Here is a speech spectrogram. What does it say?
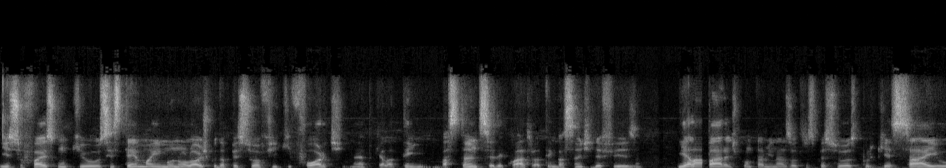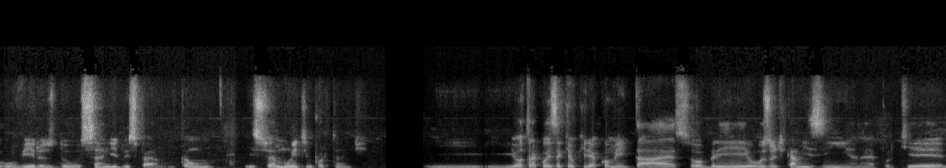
Isso faz com que o sistema imunológico da pessoa fique forte, né, porque ela tem bastante CD4, ela tem bastante defesa e ela para de contaminar as outras pessoas porque sai o vírus do sangue e do esperma. Então, isso é muito importante. E, e, outra coisa que eu queria comentar é sobre o uso de camisinha, né? Porque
